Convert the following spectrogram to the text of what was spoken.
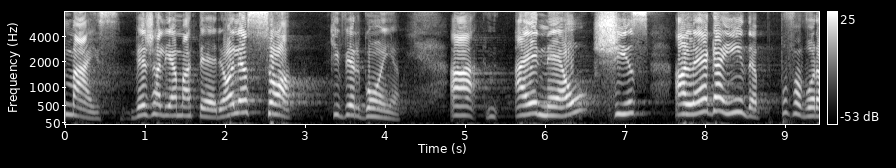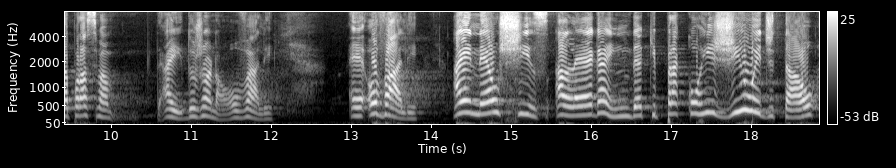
mais, veja ali a matéria, olha só que vergonha. A, a Enel X alega ainda, por favor, a próxima aí do jornal, o Vale. É, o Vale. A Enel X alega ainda que para corrigir o edital,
